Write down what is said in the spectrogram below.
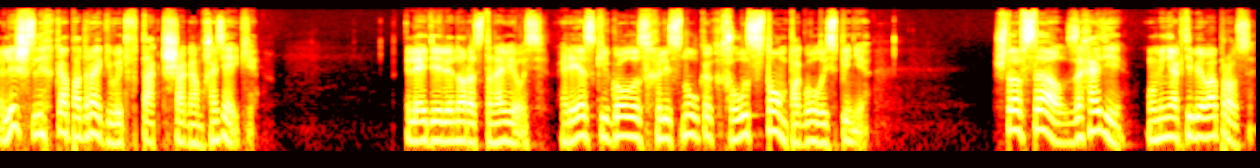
лишь слегка подрагивает в такт шагам хозяйки. Леди Эленор остановилась. Резкий голос хлестнул, как хлыстом по голой спине — «Что встал? Заходи. У меня к тебе вопросы».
